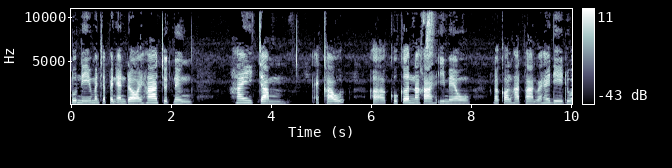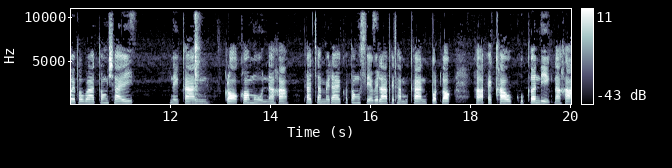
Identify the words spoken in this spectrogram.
รุ่นนี้มันจะเป็น Android 5.1 ให้จำ Account Google นะคะ อีเมล แล้วก็รหัสผ่านไว้ให้ดีด้วย เพราะว่าต้องใช้ในการกรอกข้อมูลนะคะ ถ้าจำไม่ได้ก็ต้องเสียเวลาไปทำการปลดล็อก Account Google อีกนะคะ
